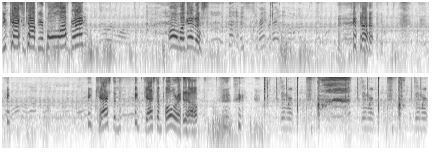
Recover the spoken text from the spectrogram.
You cast the top of your pole off, Greg? Threw her in the water. Oh my goodness! Straight right in the water. He cast the he cast the pole right up. Dimmer. Dimmer. Dimmer.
